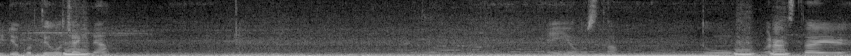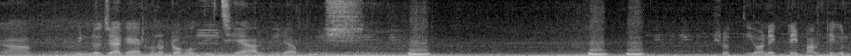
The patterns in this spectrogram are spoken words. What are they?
ভিডিও করতেও চাই না। এই অবস্থা। তো রাস্তায় বিভিন্ন জায়গায় এখনও টহল দিচ্ছে আর্মিরা পুলিশ। সত্যি অনেকটাই পাল্টে গেল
